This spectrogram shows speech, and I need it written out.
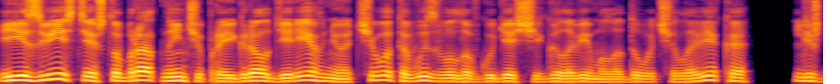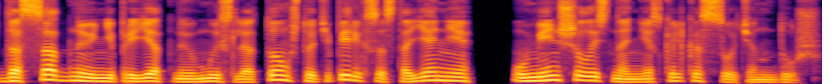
И известие, что брат нынче проиграл деревню, от чего то вызвало в гудящей голове молодого человека лишь досадную неприятную мысль о том, что теперь их состояние уменьшилось на несколько сотен душ.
